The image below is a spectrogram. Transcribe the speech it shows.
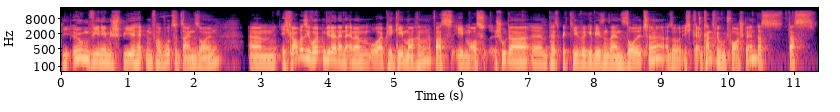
die irgendwie in dem Spiel hätten verwurzelt sein sollen. Ähm, ich glaube, sie wollten wieder eine MMORPG machen, was eben aus Shooter-Perspektive gewesen sein sollte. Also ich kann es mir gut vorstellen, dass das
